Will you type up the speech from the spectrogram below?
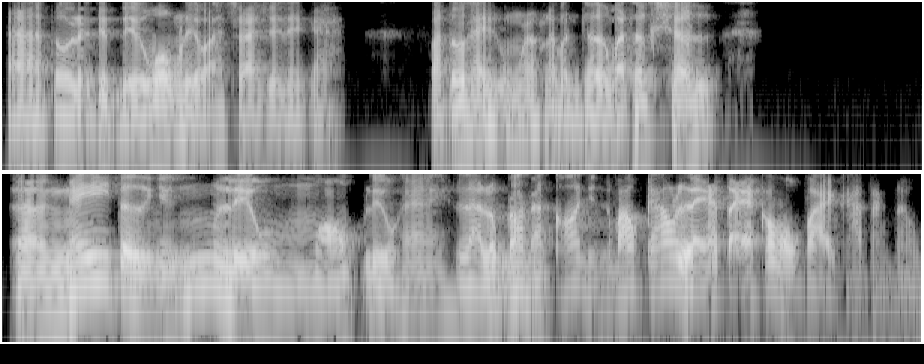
À tôi là chích đủ bốn liều AstraZeneca. Và tôi thấy cũng rất là bình thường và thực sự à, ngay từ những liều một liều hai là lúc đó đã có những cái báo cáo lẻ tẻ có một vài ca tăng đông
